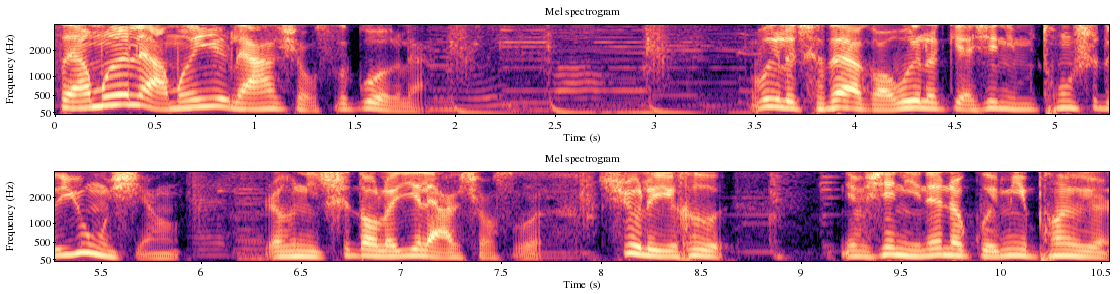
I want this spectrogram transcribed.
三模两模一两个小时过去了，为了吃蛋糕，为了感谢你们同事的用心，然后你迟到了一两个小时，去了以后，你发现你那点闺蜜朋友，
